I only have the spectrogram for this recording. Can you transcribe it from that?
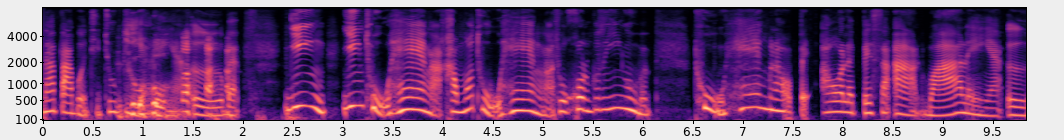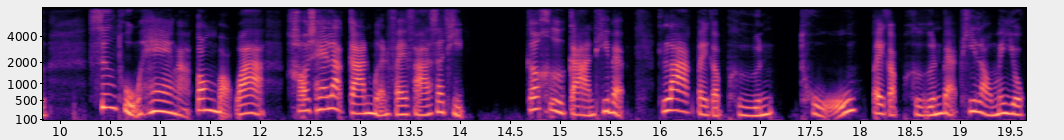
หน้าตาเหมือนทิชชู่เปียกอะไรเงี้ยเออแบบ ยิ่งยิ่งถูแห้งอะคำว่าถูแห้งอะ ทุกคนก็จะยิ่งงงแบบ ถูแห้งมันเอาไปเอาอะไรไปสะอาดวะอะไรเงี้ยเออ ซึ่งถูแห้งอะ ต้องบอกว่าเขาใช้หลักการเหมือนไฟฟ้าสถิต ก็คือการที่แบบลากไปกับพื้น ถูไปกับพื้นแบบที่เราไม่ยก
